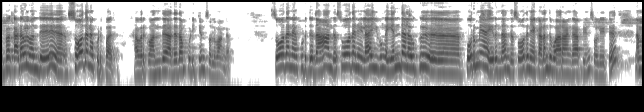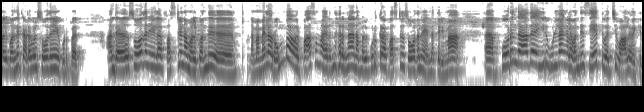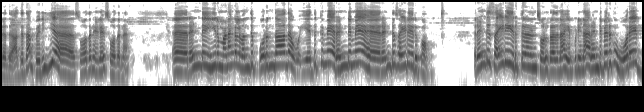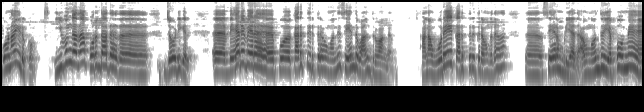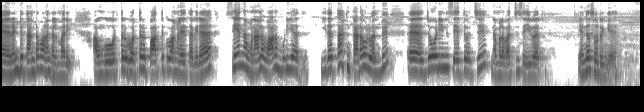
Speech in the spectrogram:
இப்போ கடவுள் வந்து சோதனை கொடுப்பார். அவருக்கு வந்து அதை தான் பிடிக்கும்னு சொல்லுவாங்க. சோதனை கொடுத்து தான் அந்த சோதனையில் இவங்க எந்த அளவுக்கு பொறுமையாக இருந்தால் அந்த சோதனையை கடந்து வராங்க அப்படின்னு சொல்லிட்டு நம்மளுக்கு வந்து கடவுள் சோதனையை கொடுப்பார். அந்த சோதனையில் ஃபஸ்ட்டு நம்மளுக்கு வந்து நம்ம மேலே ரொம்ப அவர் பாசமாக இருந்தாருன்னா நம்மளுக்கு கொடுக்குற ஃபஸ்ட்டு சோதனை என்ன தெரியுமா? பொருந்தாத இரு உள்ளங்களை வந்து சேர்த்து வச்சு வாழ வைக்கிறது. அதுதான் பெரிய சோதனையிலே சோதனை. ரெண்டு இரு மனங்கள் வந்து பொருந்தாத எதுக்குமே ரெண்டுமே ரெண்டு சைடு இருக்கும். ரெண்டு சைடு இருக்கிறன்னு சொல்கிறதுனா எப்படின்னா ரெண்டு பேருக்கும் ஒரே குணம் இருக்கும். இவங்க தான் பொருந்தாத ஜோடிகள். வேறு வேறு வேற பொ கருத்து இருக்கிறவங்க வந்து சேர்ந்து வாழ்ந்துருவாங்க. ஆனால் ஒரே கருத்து இருக்கிறவங்க தான் சேர முடியாது. அவங்க வந்து எப்போவுமே ரெண்டு தண்டவாளங்கள் மாதிரி. அவங்க ஒருத்தர் ஒருத்தர் பார்த்துக்குவாங்களே தவிர சேர்ந்து அவங்களால வாழ முடியாது. இதைத்தான் கடவுள் வந்து ஜோடின்னு சேர்த்து வச்சு நம்மளை வச்சு செய்வார். என்ன சொல்கிறீங்க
